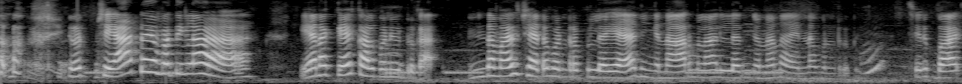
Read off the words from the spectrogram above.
இவ சேட்டையை பார்த்தீங்களா எனக்கே கால் பண்ணி விட்ருக்கா இந்த மாதிரி சேட்டை பண்ணுற பிள்ளைய நீங்கள் நார்மலாக இல்லைன்னு சொன்னால் நான் என்ன பண்ணுறது சரி பாய்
